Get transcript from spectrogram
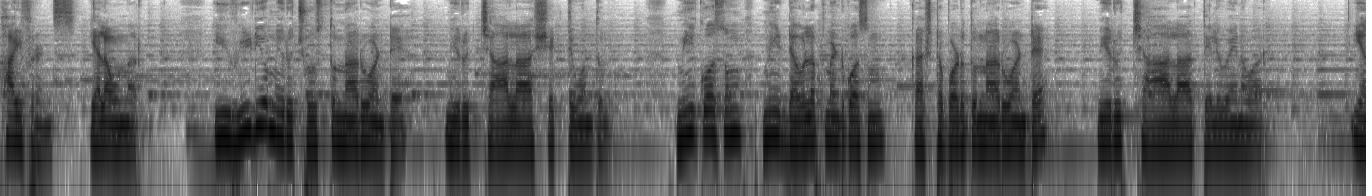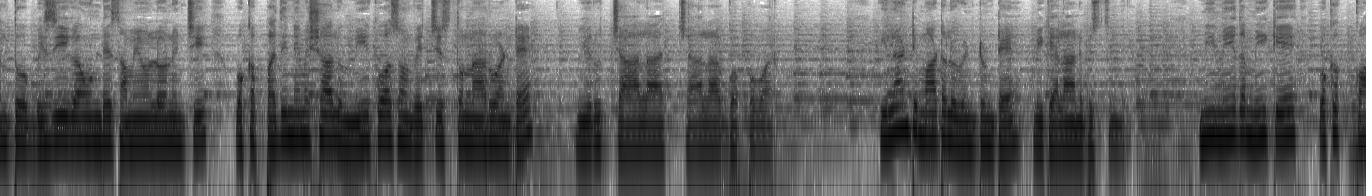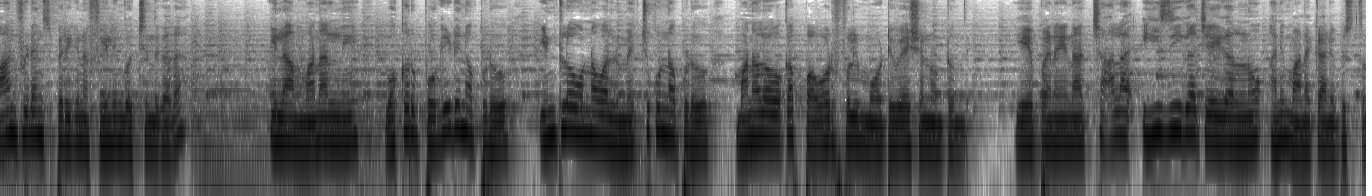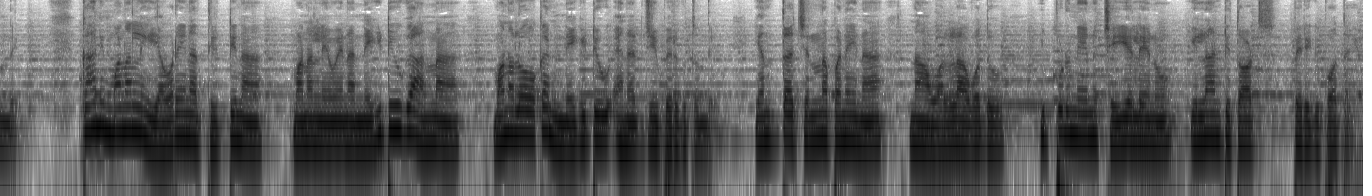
Hi friends ఎలా ఉన్నారు? ఈ వీడియో మీరు చూస్తున్నారు అంటే మీరు చాలా శక్తివంతులు. మీకోసం మీ డెవలప్మెంట్ కోసం కష్టపడుతున్నారు అంటే మీరు చాలా తెలివైనవారు. ఎంతో బిజీగా ఉండే సమయంలో నుంచి ఒక పది నిమిషాలు మీకోసం వెచ్చిస్తున్నారు అంటే మీరు చాలా చాలా గొప్పవారు. ఇలాంటి మాటలు వింటుంటే మీకు ఎలా అనిపిస్తుంది? మీ మీద మీకే ఒక కాన్ఫిడెన్స్ పెరిగిన ఫీలింగ్ వచ్చింది కదా? ఇలా మనల్ని ఒకరు పొగిడినప్పుడు ఇంట్లో ఉన్న వాళ్ళు మెచ్చుకున్నప్పుడు మనలో ఒక పవర్ఫుల్ మోటివేషన్ ఉంటుంది. ఏ పనైనా చాలా ఈజీగా చేయగలను అని మనకు అనిపిస్తుంది. కానీ మనల్ని ఎవరైనా తిట్టినా మనల్ని ఏమైనా నెగిటివ్గా అన్నా మనలో ఒక నెగిటివ్ ఎనర్జీ పెరుగుతుంది. ఎంత చిన్న పనైనా నా వల్ల అవ్వదు ఇప్పుడు నేను చెయ్యలేను ఇలాంటి థాట్స్ పెరిగిపోతాయి.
